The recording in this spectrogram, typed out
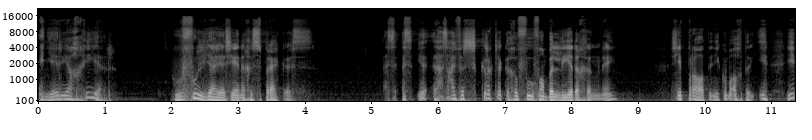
en jy reageer. Hoe voel jy as jy in 'n gesprek is? Is is is daai verskriklike gevoel van belediging, nê? As jy praat en jy kom agter, hier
